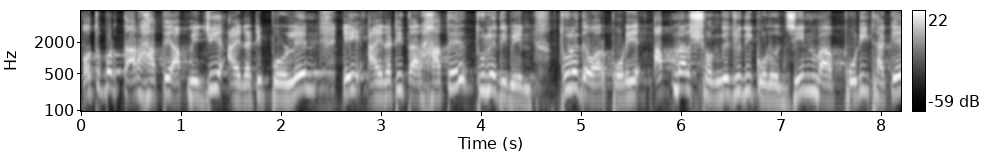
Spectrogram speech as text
অতপর তার হাতে আপনি যে আয়নাটি পড়লেন, এই আয়নাটি তার হাতে তুলে দিবেন। তুলে দেওয়ার পরে আপনার সঙ্গে যদি কোনো জিন বা পরি থাকে,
